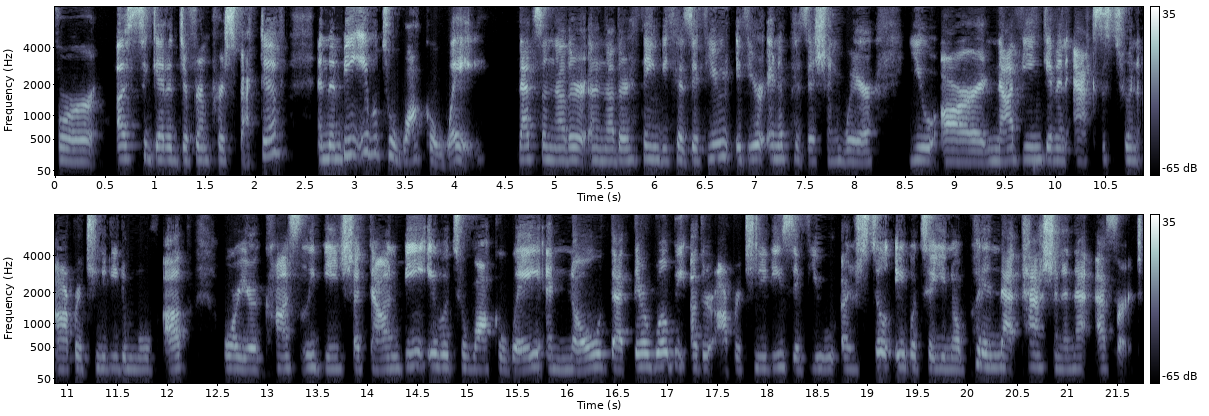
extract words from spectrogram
for us to get a different perspective and then being able to walk away that's another another thing because if you if you're in a position where you are not being given access to an opportunity to move up or you're constantly being shut down being able to walk away and know that there will be other opportunities if you are still able to you know put in that passion and that effort.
